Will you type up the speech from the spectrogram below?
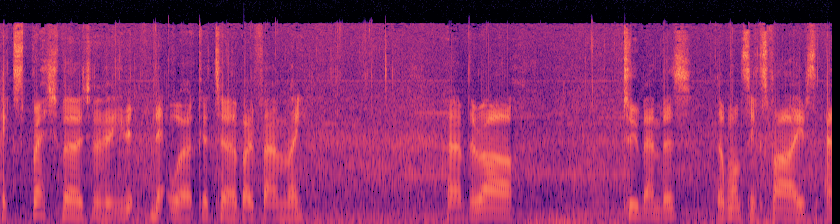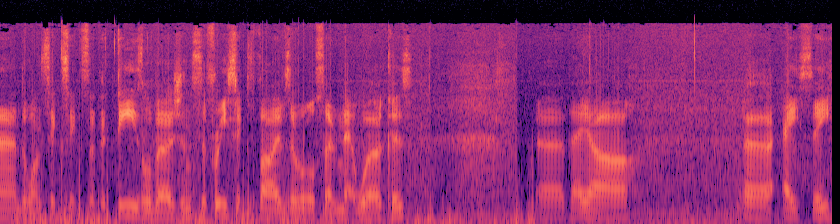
express version of the Networker Turbo family. Uh, there are two members, the 165s and the 166 are the diesel versions. The 365s are also networkers. Uh, they are uh, AC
